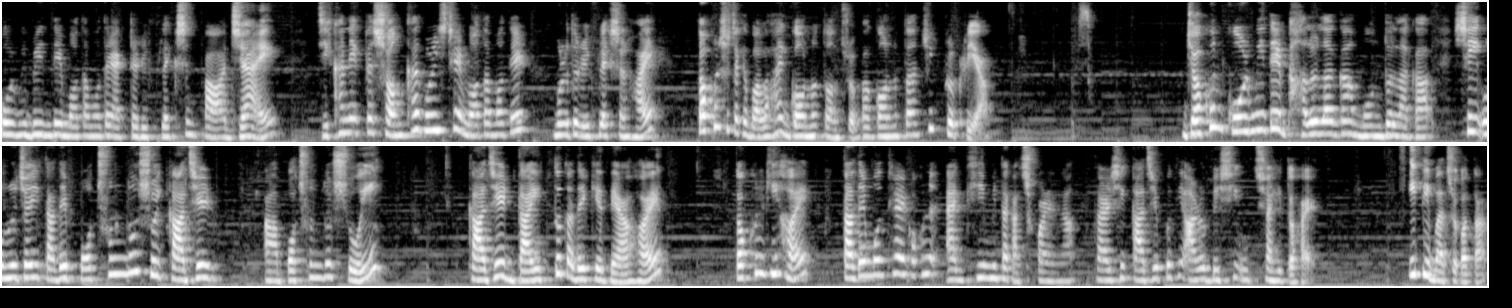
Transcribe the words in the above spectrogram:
কর্মীবৃন্দের মতামতের একটা রিফ্লেকশন পাওয়া যায়, যেখানে একটা সংখ্যাগরিষ্ঠের মতামতের মূলত রিফ্লেকশন হয়, তখন সেটাকে বলা হয় গণতন্ত্র বা গণতান্ত্রিক প্রক্রিয়া। যখন কর্মীদের ভালো লাগা, মন্দ লাগা, সেই অনুযায়ী তাদের পছন্দসই কাজের পছন্দসই কাজের দায়িত্ব তাদেরকে দেয়া হয়, তখন কি হয়? তাদের মধ্যে আর কখনো একঘেয়েমিতা কাজ করে না। তারা সেই কাজের প্রতি আরও বেশি উৎসাহিত হয়। ইতিবাচকতা।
